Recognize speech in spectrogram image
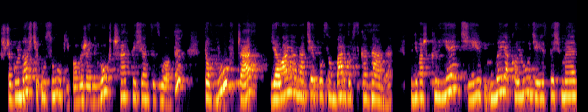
w szczególności usługi powyżej 2-3 tysięcy złotych, to wówczas działania na ciepło są bardzo wskazane, ponieważ klienci, my jako ludzie jesteśmy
